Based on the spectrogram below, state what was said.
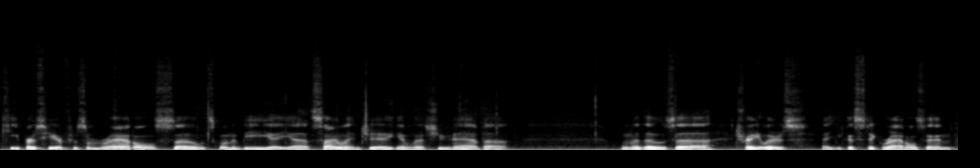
keepers here for some rattles, so it's going to be a uh, silent jig unless you have uh, one of those uh, trailers that you could stick rattles in.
